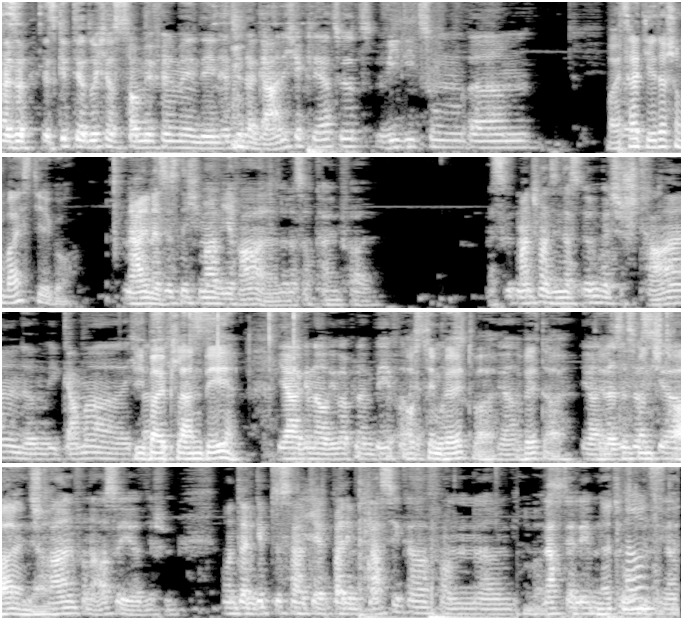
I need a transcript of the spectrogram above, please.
Also es gibt ja durchaus Zombiefilme, in denen entweder gar nicht erklärt wird, wie die zum... Ähm, Weil es halt jeder schon weiß, Diego. nein, das ist nicht mal viral, also das auf keinen Fall. Es, manchmal sind das irgendwelche Strahlen, irgendwie Gamma. Wie bei nicht, Plan was- B Ja, genau, wie bei Plan B von aus dem. Weltall. Ja. Weltall. Ja, Der- da sind das Strahlen, ja, ja. Strahlen von Außerirdischen. Und dann gibt es halt ja bei dem Klassiker von ähm, Was? Nach der lebenden Natürlich. Ja,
